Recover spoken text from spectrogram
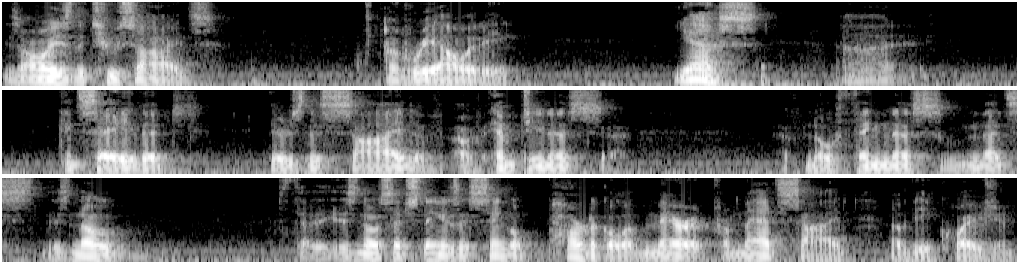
There's always the two sides of reality. Yes, uh, can say that there's this side of, of emptiness, uh, of no thingness, and that's there's no there's no such thing as a single particle of merit from that side of the equation.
